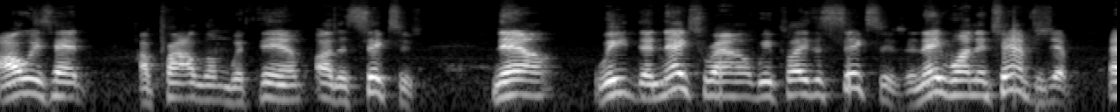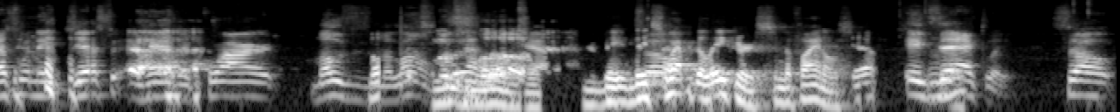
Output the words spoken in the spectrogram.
always had a problem with them or the Sixers. Now we the next round we play the Sixers and they won the championship. That's when they just had acquired Moses Malone. Moses Malone. yeah. They, they So- swept the Lakers in the finals. Yeah. Exactly. So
